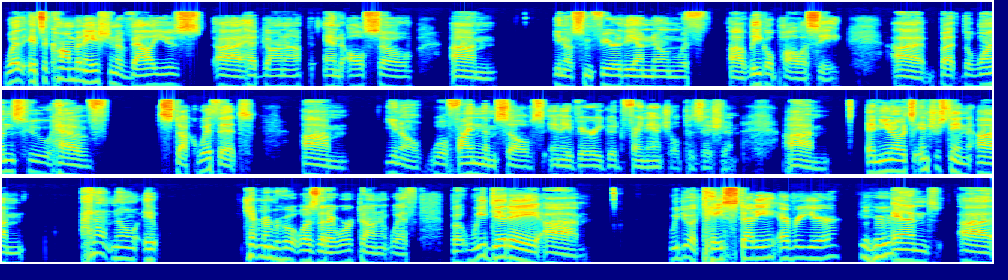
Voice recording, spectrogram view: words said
Whether it's a combination of values uh, had gone up and also, um, you know, some fear of the unknown with uh, legal policy. Uh, but the ones who have stuck with it, um, you know, will find themselves in a very good financial position. Um, and you know it's interesting um i don't know it can't remember who it was that i worked on it with but we did a uh, we do a case study every year mm-hmm. and uh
